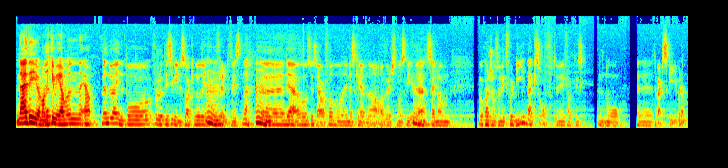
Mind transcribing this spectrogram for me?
Nei, det gjør man ikke mye av, men ja. Men du er inne på forhold til sivile sakene, og du er inne på Mm. foreldretvistene. Mm. Eh, Det er jo, syns jeg i hvert fall, noen av de mest krevende avgjørelsene å skrive. Mm. Selv om, og kanskje også litt fordi, det er ikke så ofte vi faktisk nå etter hvert skriver dem.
